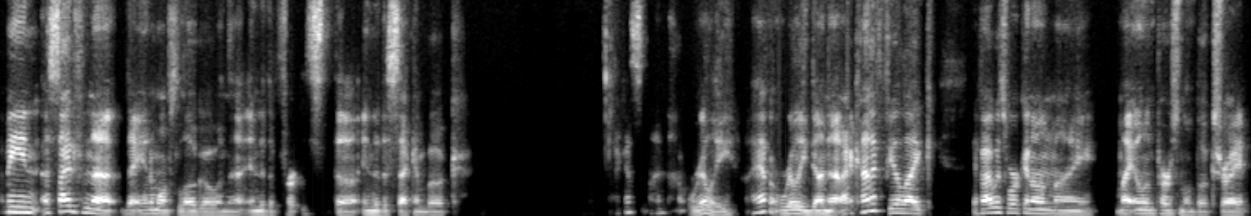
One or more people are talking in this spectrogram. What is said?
I mean, aside from the the Animorphs logo and the end of the first, the end of the second book, I guess I'm not really. I haven't really done that. I kind of feel like if I was working on my my own personal books, right,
